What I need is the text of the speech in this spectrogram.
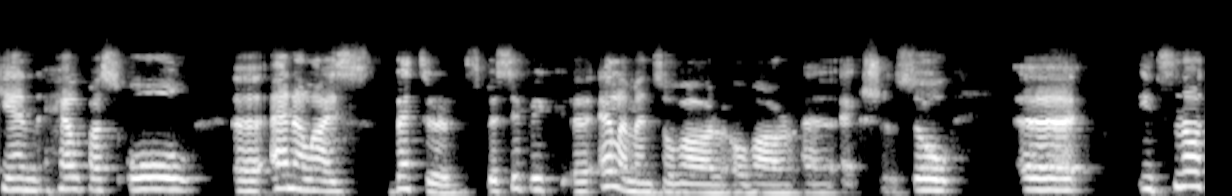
can help us all uh, analyze better specific uh, elements of our of our uh, actions. So uh, it's not.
